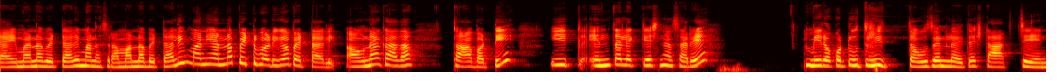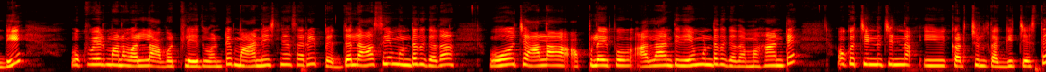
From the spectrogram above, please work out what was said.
టైం అన్నా పెట్టాలి మన శ్రమ అన్నా పెట్టాలి మనీ అన్న పెట్టుబడిగా పెట్టాలి. అవునా కాదా? కాబట్టి ఇట్లా ఎంత లెక్కేసినా సరే మీరు ఒక టూ త్రీ థౌజండ్లో అయితే స్టార్ట్ చేయండి. ఒకవేళ మన వల్ల అవ్వట్లేదు అంటే మానేసినా సరే పెద్ద లాస్ ఏమి ఉండదు కదా. ఓ చాలా అప్పులైపో అలాంటిది ఏమి ఉండదు కదా మహా. అంటే ఒక చిన్న చిన్న ఈ ఖర్చులు తగ్గించేస్తే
